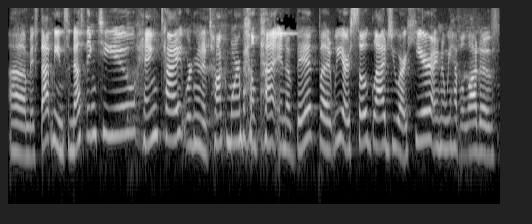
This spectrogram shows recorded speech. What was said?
Um, if that means nothing to you, hang tight. We're going to talk more about that in a bit, but we are so glad you are here. I know we have a lot of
